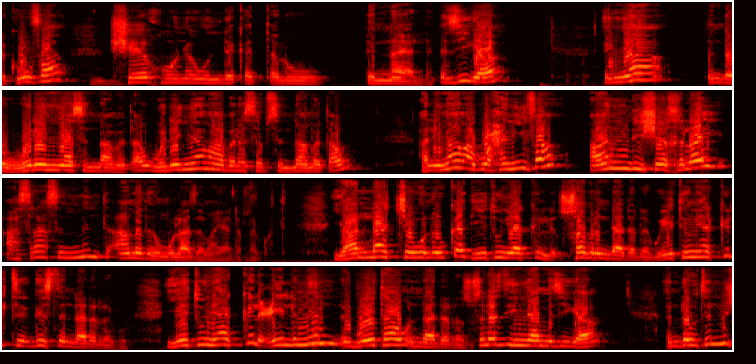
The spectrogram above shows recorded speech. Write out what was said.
ልኩፋ ሼክ ሆነው እንደቀጠሉ እናያለን። እዚህ ጋር እኛ እንደው ወደ እኛ ስናመጣው ወደ እኛ ማህበረሰብ ስናመጣው አልኢማም አቡ ሐኒፋ አንድ ሼክ ላይ 18 ዓመት ነው ሙላዘማ ያደረጉት። ያላቸውን እውቀት የቱን ያክል ሰብር እንዳደረጉ የቱን ያክል ትዕግስት እንዳደረጉ የቱን ያክል ዒልምን ቦታው እንዳደረሱ። ስለዚህ እኛም እዚህ ጋር እንደው ትንሽ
